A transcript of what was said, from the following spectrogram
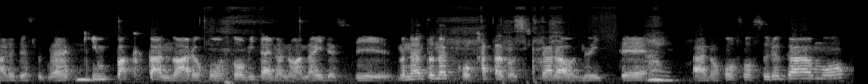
あれですね、緊迫感のある放送みたいなのはないですし、まあ、なんとなくこう肩の力を抜いて、はい、あの放送する側も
